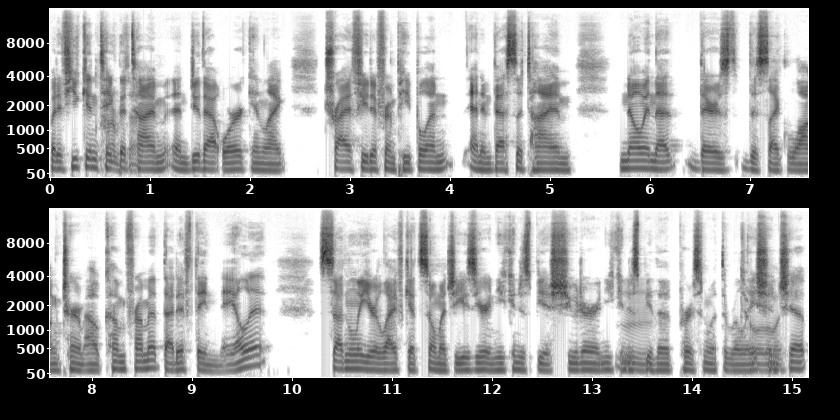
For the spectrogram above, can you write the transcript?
But if you can take the 100%. time and do that work and like try a few different people and and invest the time, knowing that there's this like long term outcome from it, that if they nail it. Suddenly, your life gets so much easier, and you can just be a shooter, and you can just be Mm. the person with the Totally. relationship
